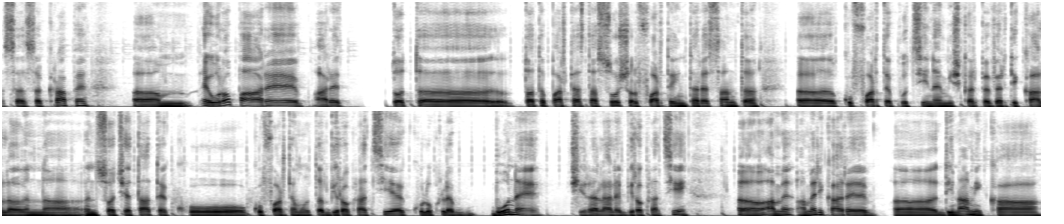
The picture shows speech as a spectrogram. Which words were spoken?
să, să crape. Uh, Um, Europa are, are tot, uh, toată partea asta social foarte interesantă, uh, cu foarte puține mișcări pe verticală în, uh, în societate, cu, cu foarte multă birocrație, cu lucrurile bune și rele ale birocrației. America are dinamica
